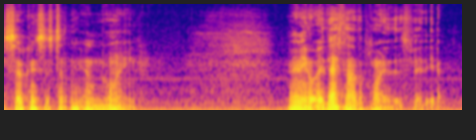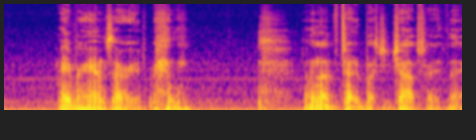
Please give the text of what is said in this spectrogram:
So consistently annoying. Anyway, that's not the point of this video. Abraham, sorry. I'm not trying to bust your chops or anything.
